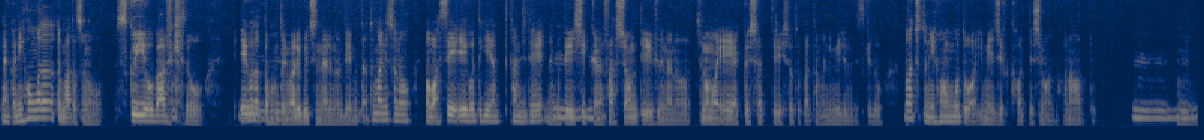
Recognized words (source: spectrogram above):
なんか日本語だとまだその救いようがあるけど、英語だと本当に悪口になるので、またたまにその、まあ、和製英語的な感じで、なんかベーシックなファッションっていう風なのをそのまま英訳しちゃってる人とかたまに見るんですけど、まあちょっと日本語とはイメージが変わってしまうのかなと。うんうん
